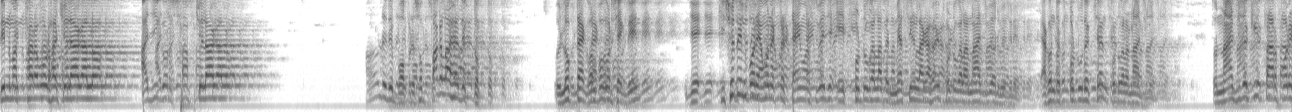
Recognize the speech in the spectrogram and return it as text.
তিন মাথার বোড়া চলে গেল। আজিগর সাপ চলে গেল। আরে বাপরে, সব পাগলা হয়ে দেখতো। ওই লোকটা গল্প করছে একদিন যে কিছুদিন পরে এমন একটা টাইম আসবে যে এই ফটোগালাতে মেশিং লাগা হবে ফটোগালা নাচবে ওর ভিতরে। এখন তো ফটো দেখছেন ফটোগালা নাচবে। তো নাচবে কি? তারপরে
